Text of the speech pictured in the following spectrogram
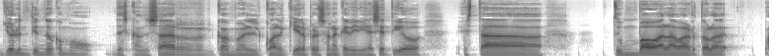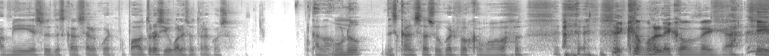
yo lo entiendo como descansar como el cualquier persona que diría, ese tío está tumbado a la Bartola. Para mí eso es descansar el cuerpo. Para otros igual es otra cosa. Cada uno descansa su cuerpo como, como le convenga. Sí,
